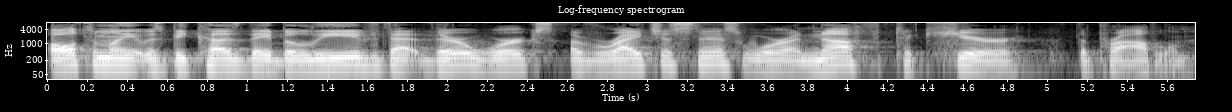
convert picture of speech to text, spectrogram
Ultimately, it was because they believed that their works of righteousness were enough to cure the problem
